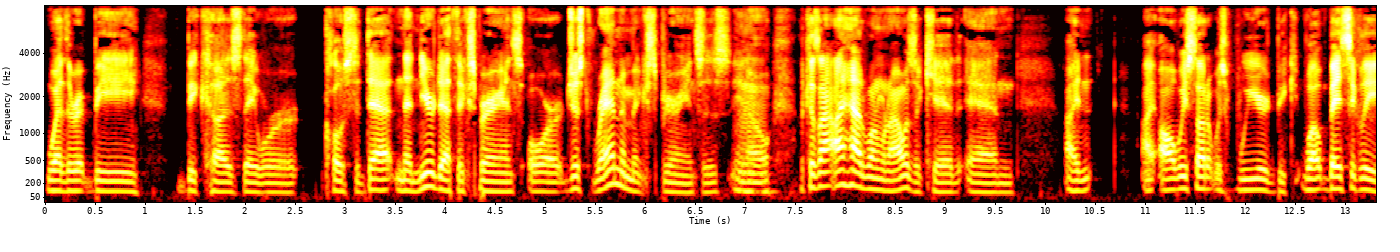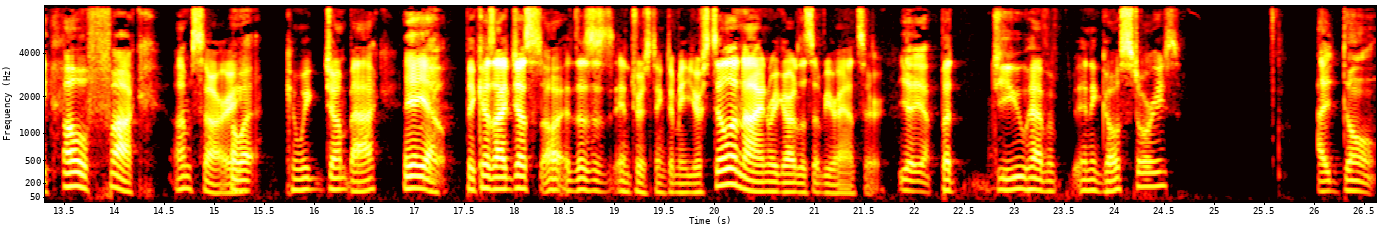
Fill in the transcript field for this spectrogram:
whether it be because they were close to death and then near death experience or just random experiences, you know. Because I, I had one when I was a kid and I I always thought it was weird because well basically Oh fuck! I'm sorry. oh, what? Can we jump back? yeah yeah Go. Because I just uh, this is interesting to me. You're still a nine, regardless of your answer. Yeah, yeah. But do you have any ghost stories? I don't.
